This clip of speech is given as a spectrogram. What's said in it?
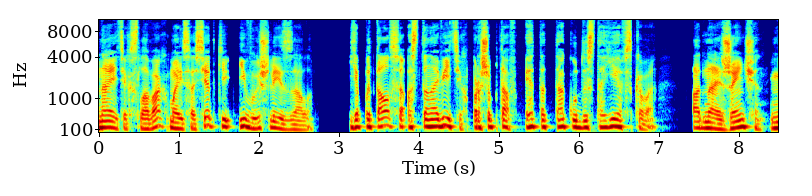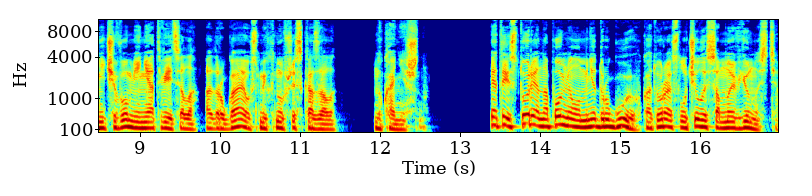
На этих словах мои соседки и вышли из зала. Я пытался остановить их, прошептав «Это так у Достоевского». Одна из женщин ничего мне не ответила, а другая, усмехнувшись, сказала ну, конечно. Эта история напомнила мне другую, которая случилась со мной в юности.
